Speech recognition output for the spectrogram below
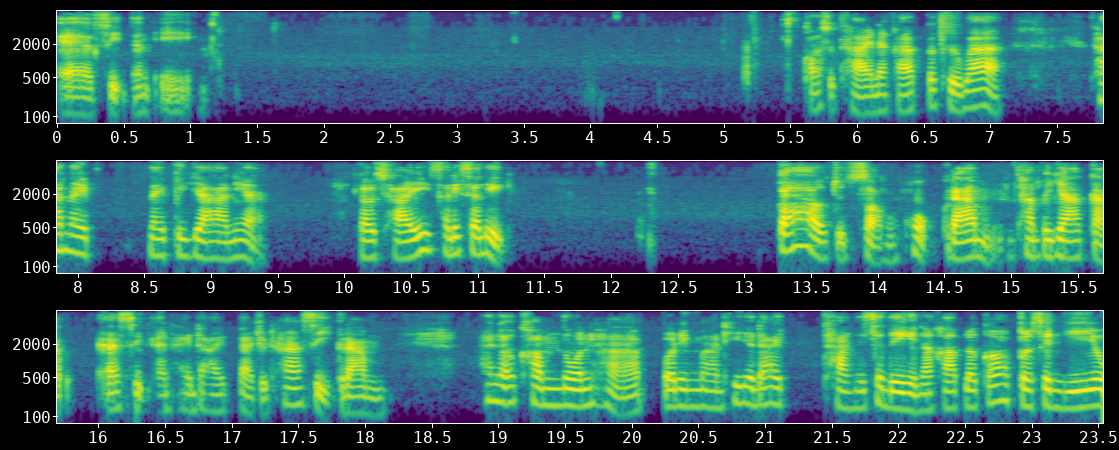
แอซิดนั่นเอง ข้อสุดท้ายนะครับก็คือว่าถ้าในในปริยาเนี่ย เราใช้ซาลิซิลิก 9.26 กรัมทำปริยากับแอซิดแอนไฮไดด์8.54 กรัม ให้เราคำนวณหาปริมาณที่จะได้ ทางทฤษฎีนะครับ แล้วก็เปอร์เซ็นต์ยิว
